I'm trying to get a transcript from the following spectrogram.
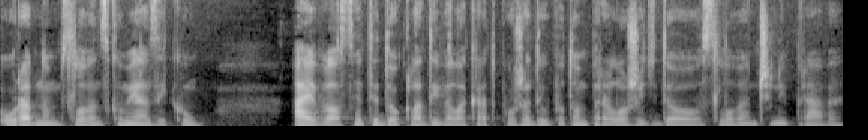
úradnom slovenskom jazyku. Aj vlastně ty doklady veľakrát požadujú potom preložiť do slovenčiny práve.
